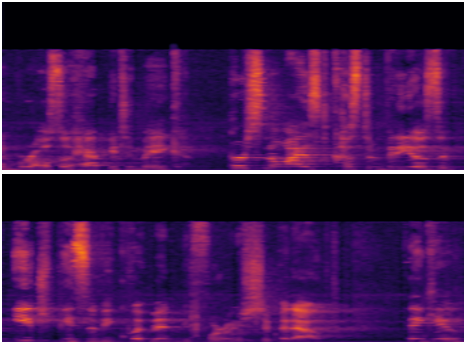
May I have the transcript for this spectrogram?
And we're also happy to make personalized custom videos of each piece of equipment before we ship it out. Thank you.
